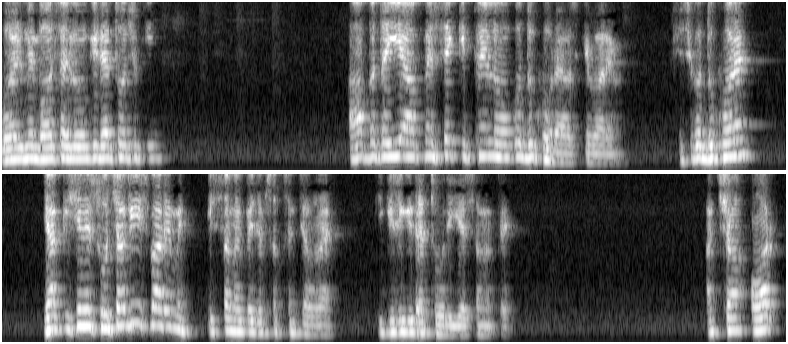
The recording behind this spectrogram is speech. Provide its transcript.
वर्ल्ड में बहुत सारे लोगों की डेथ हो चुकी है। आप बताइए, आप में से कितने लोगों को दुख हो रहा है उसके बारे में? किसी को दुख हो रहा है? या किसी ने सोचा भी इस बारे में, इस समय पे जब सत्संग चल रहा है, कि किसी की डेथ हो रही है इस समय पे? अच्छा और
